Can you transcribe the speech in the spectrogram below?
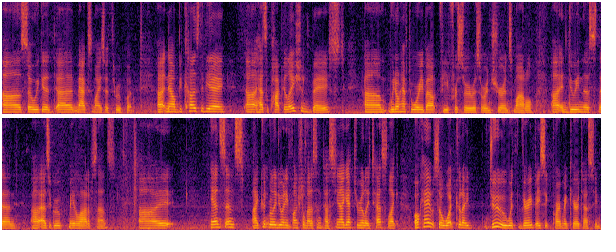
uh, so we could uh, maximize our throughput. Uh, now, because the VA uh, has a population based, um, we don't have to worry about fee for service or insurance model. Uh, and doing this then uh, as a group made a lot of sense. Uh, and since I couldn't really do any functional medicine testing, I got to really test like, okay, so what could I do with very basic primary care testing?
